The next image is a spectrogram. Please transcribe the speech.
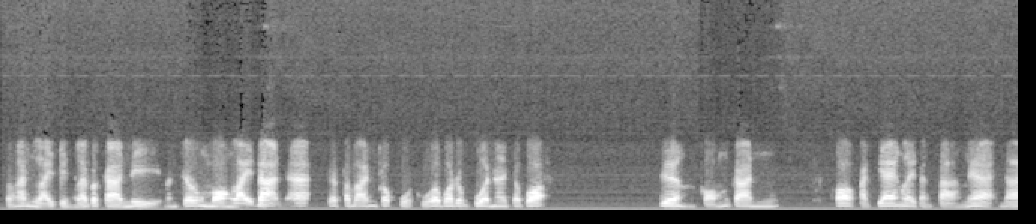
เพราะงั้นหลายสิ่งหลายประการนี่ มันจะต้องมองหลายด้านนะฮะรัฐบาลก็ปวดหัวพอสมควรนะเฉพาะเรื่องของการข้อขัดแย้งอะไรต่าง ๆ เนี่ย นะ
